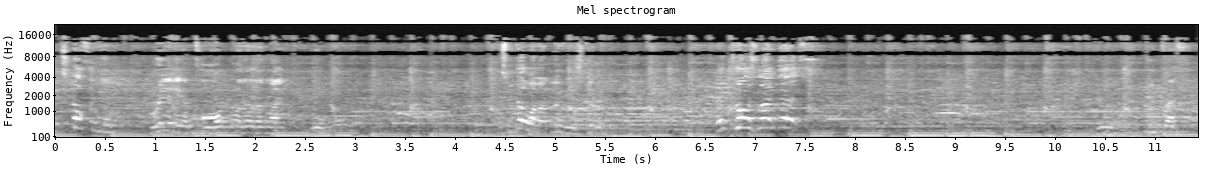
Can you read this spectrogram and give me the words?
It's nothing really important other than like, you know, 'cause we don't want to lose, do we? It goes like this. Deep breath.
